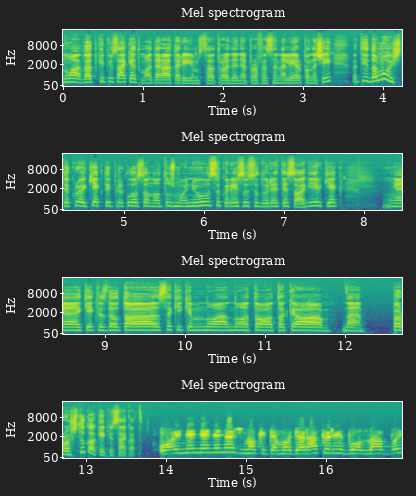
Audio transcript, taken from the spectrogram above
nuo, bet kaip jūs sakėt, moderatoriai jums atrodė neprofesionaliai ir panašiai. Bet įdomu iš tikrųjų, kiek tai priklauso nuo tų žmonių, su kuriais susidūrė tiesiogiai ir kiek, e, kiek vis dėlto, sakykime, nuo, nuo to tokio, na, paruoštuko, kaip jūs sakot? Oi, ne, ne, ne, ne, žinokite, moderatoriai buvo labai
